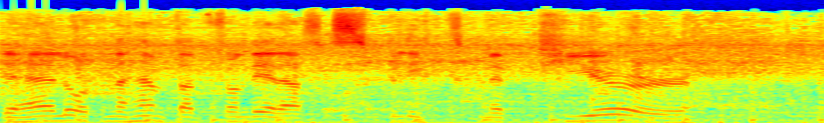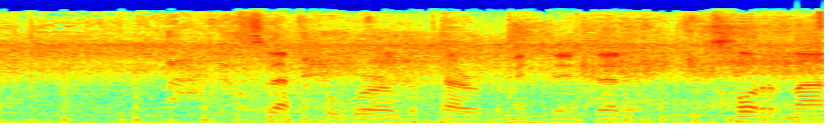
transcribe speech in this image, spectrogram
Det här låten är hämtad från deras split med Pure släppt på World of Terror Committee där Horna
